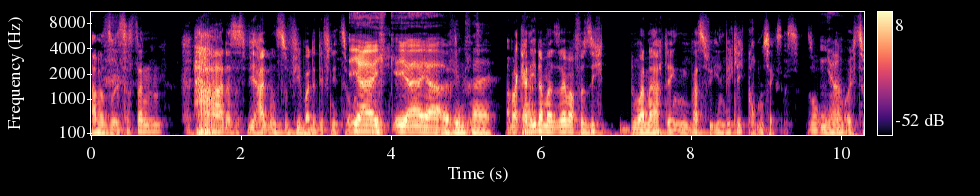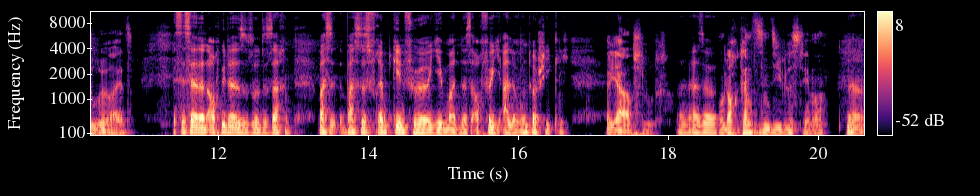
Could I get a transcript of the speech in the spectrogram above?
Aber so ist das dann. Ah, das ist, wir halten uns zu viel bei der Definition. ja, ich, ja, ja, auf jeden Fall. Aber kann Ja. jeder mal selber für sich drüber nachdenken, was für ihn wirklich Gruppensex ist. So, Ja. euch Zuhörer jetzt. Es ist ja dann auch wieder so eine Sache, was, was ist Fremdgehen für jemanden? Das ist auch für alle unterschiedlich. Ja, absolut. Also, Und auch ganz sensibles Thema. ja.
